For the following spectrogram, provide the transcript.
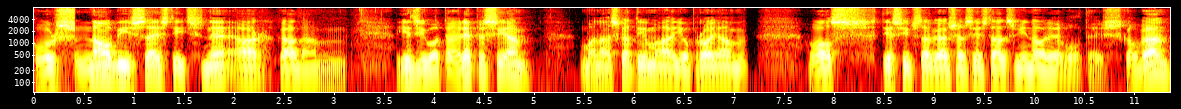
kurš nav bijis saistīts ne ar kādām iedzīvotāju represijām. Manā skatījumā joprojām valsts tiesību sargājušās iestādes viņu nav rehabilitējušas. Kaut gan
